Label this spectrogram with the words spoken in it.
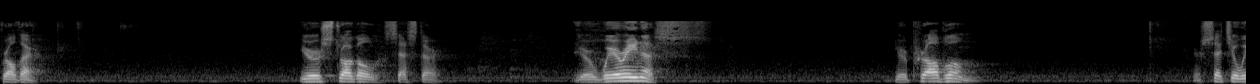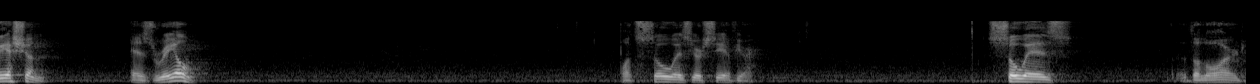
brother. Your struggle, sister. Your weariness. Your problem. Your situation is real. But so is your Savior. So is the Lord.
